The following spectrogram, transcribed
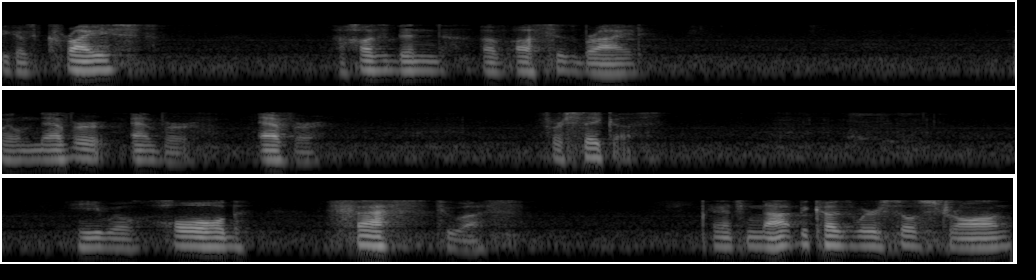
Because Christ, husband of us, his bride, will never, ever, ever forsake us. He will hold fast to us. And it's not because we're so strong.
